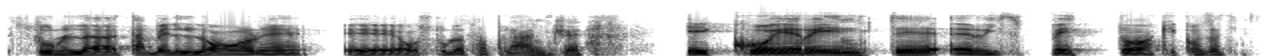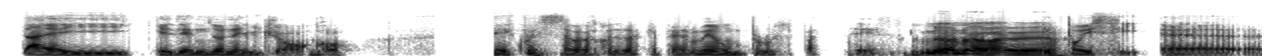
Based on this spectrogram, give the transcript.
sul tabellone eh, o sulla tua plancia è coerente rispetto a che cosa ti stai chiedendo nel gioco. E questa è una cosa che per me è un plus pazzesco. No, no, è vero. E poi sì, eh,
